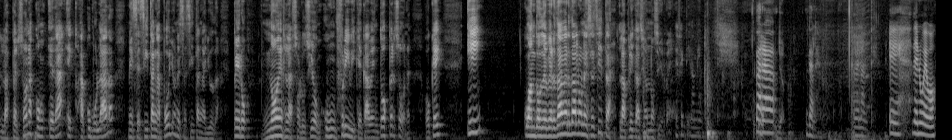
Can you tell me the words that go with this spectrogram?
las personas con edad e, acumulada necesitan apoyo, necesitan ayuda. Pero no es la solución. Un freebie que cabe en dos personas, ¿ok? Y cuando de verdad, verdad lo necesitas, la aplicación no sirve. Efectivamente. Para... Dale, adelante. Eh, de nuevo,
